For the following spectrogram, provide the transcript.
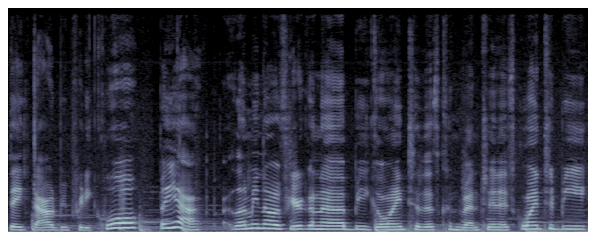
think that would be pretty cool. But yeah, let me know if you're gonna be going to this convention. It's going to be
